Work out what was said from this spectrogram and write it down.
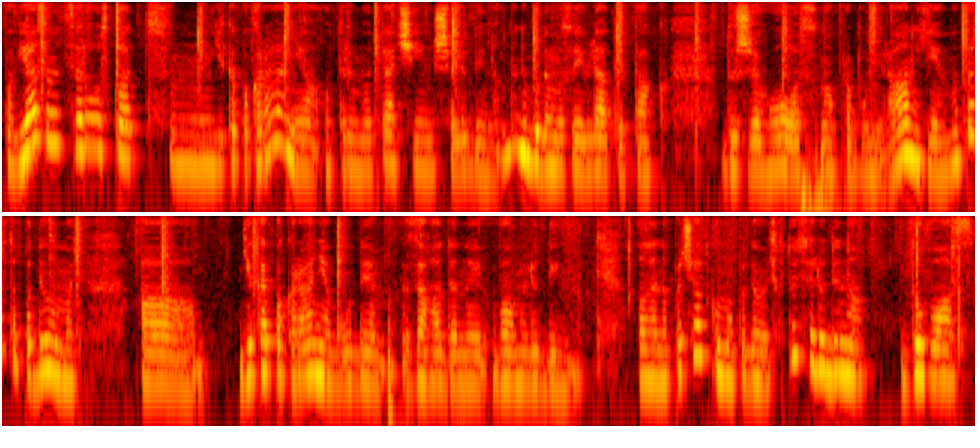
Пов'язаний це розклад, яке покарання отримує та чи інша людина. Ми не будемо заявляти так дуже голосно про бумеранги. Ми просто подивимось, а, яке покарання буде загадане вами людиною. Але на початку ми подивимось, хто ця людина до вас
